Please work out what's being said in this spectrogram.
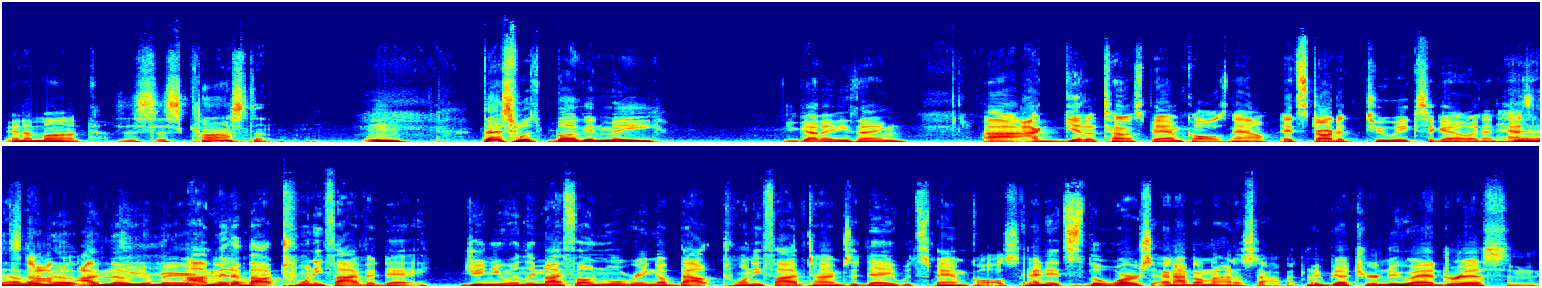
in a month. this is constant. Mm. That's what's bugging me. You got anything? Uh, I get a ton of spam calls now. It started two weeks ago and it hasn't Yeah, they stopped. know- I'm- know you're married I'm at about 25 a day. Genuinely, my phone will ring about 25 times a day with spam calls, and Mm. it's the worst. And I don't know how to stop it. They've got your new address and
